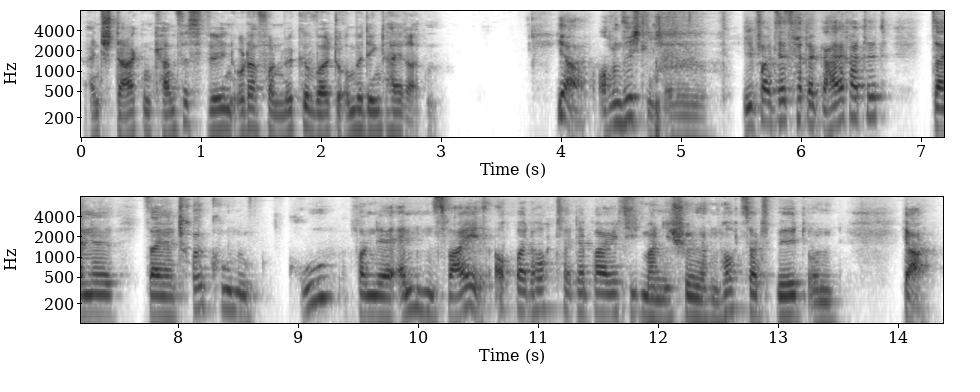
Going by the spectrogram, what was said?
einen starken Kampfeswillen oder von Mücke wollte unbedingt heiraten. Ja, offensichtlich. Also, jedenfalls jetzt hat er geheiratet. Seine, seine tollkune Crew von der Emden 2 ist auch bei der Hochzeit dabei. Sieht man nicht schön auf dem Hochzeitsbild und ja,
